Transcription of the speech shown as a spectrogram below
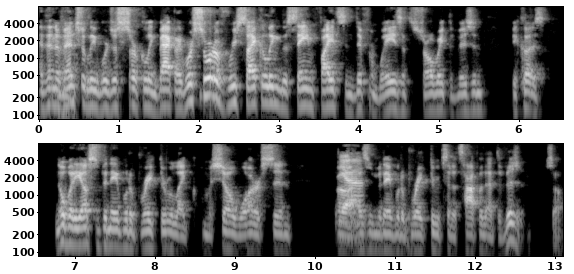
and then mm-hmm. eventually we're just circling back. Like we're sort of recycling the same fights in different ways at the strawweight division because nobody else has been able to break through. Like Michelle Waterson uh, yeah. hasn't been able to break through to the top of that division. So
